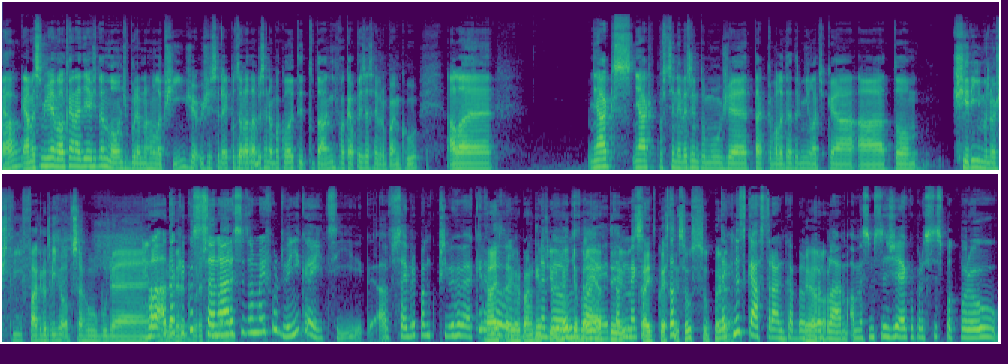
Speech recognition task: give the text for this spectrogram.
Já, já myslím, že je velká naděje, že ten launch bude mnohem lepší, že už se dají pozor na to, aby se neopakovaly ty totální fuck ze Cyberpunku, ale nějak, nějak prostě nevěřím tomu, že ta kvalitativní laťka a to širý množství fakt dobrýho obsahu bude... Hele, a bude, tak jako scénáry si tam mají furt vynikající. A v Cyberpunk příběhově jaký nebyl Hele, Cyberpunk je příběhově dobrý a ty tam jako sidequesty jsou super. Technická stránka byl jo. problém a myslím si, že jako prostě s podporou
